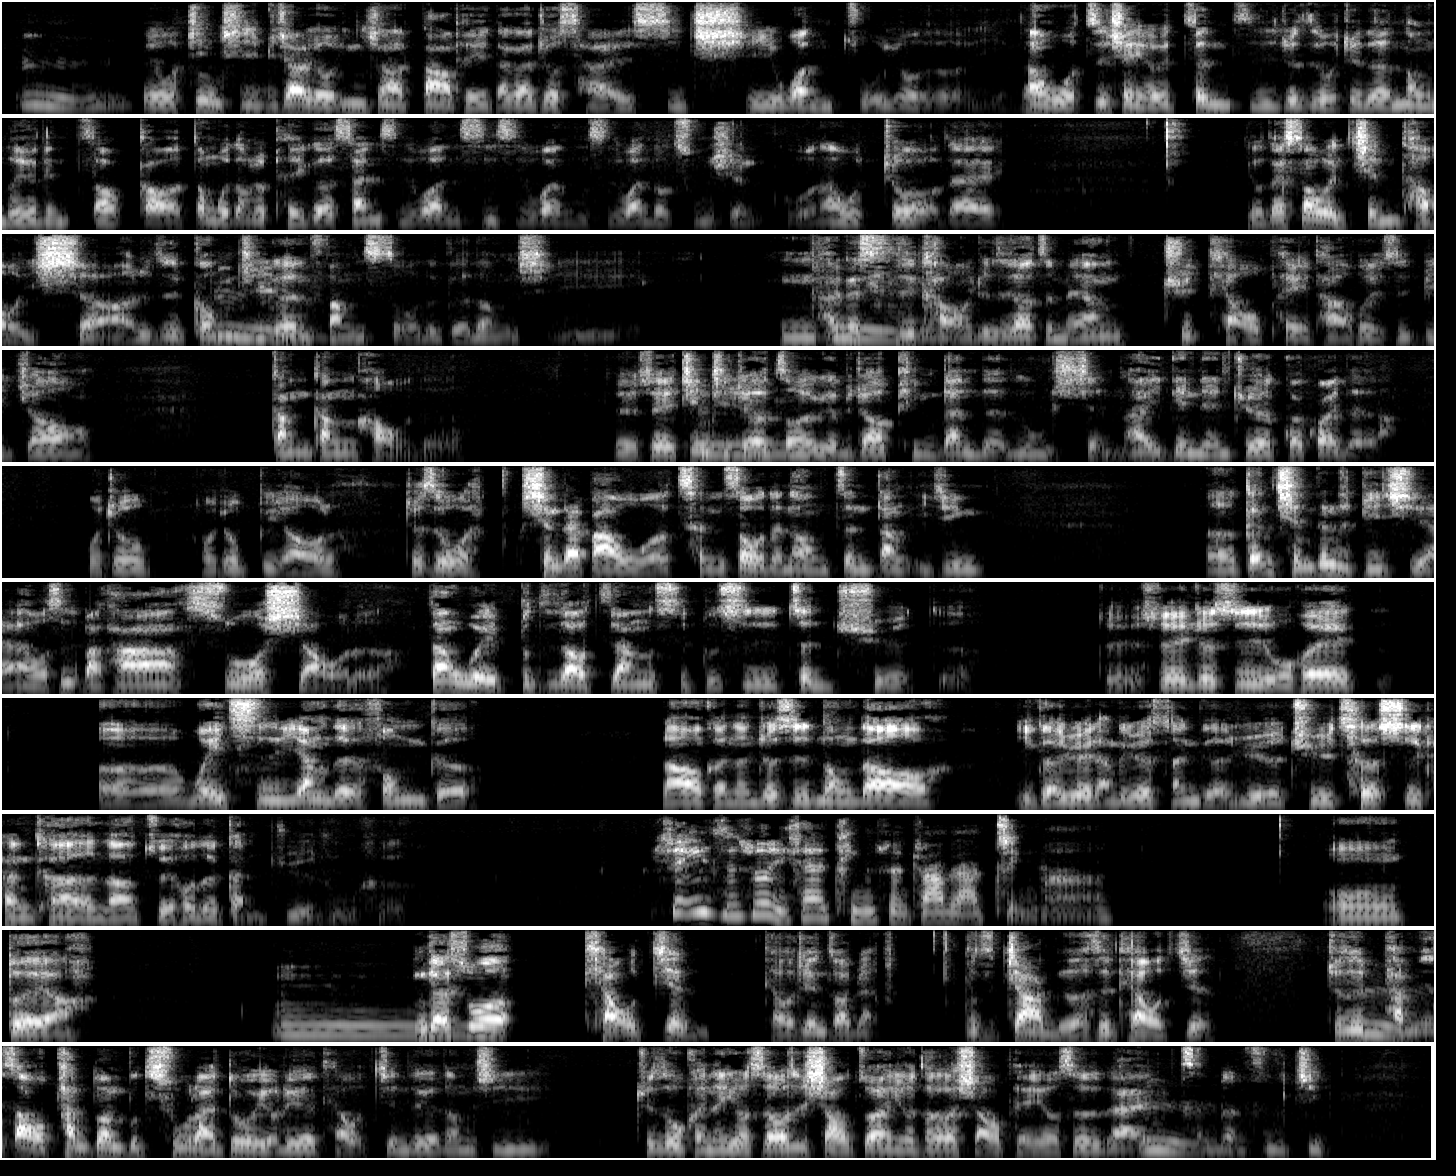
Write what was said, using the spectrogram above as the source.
嗯，对，我近期比较有印象的大赔大概就才十七万左右而已。那我之前有一阵子，就是我觉得弄得有点糟糕，动不动就赔个三十万、四十万、五十万都出现过。那我就有在有在稍微检讨一下，就是攻击跟防守这个东西，嗯，嗯，还在思考，就是要怎么样去调配它，会是比较刚刚好的。对，所以近期就走一个比较平淡的路线，那、嗯啊、一点点觉得怪怪的，我就。我就不要了，就是我现在把我承受的那种震荡已经，呃，跟前阵子比起来，我是把它缩小了，但我也不知道这样是不是正确的，对，所以就是我会，呃，维持一样的风格，然后可能就是弄到一个月、两个月、三个月去测试看看，然后最后的感觉如何。所以意思说你现在停损抓比较紧吗？嗯，对啊。嗯，应该说条件条件照表不是价格，是条件，就是盘面上我判断不出来对我有利的条件，这个东西就是我可能有时候是小赚，有时候小赔，有时候在成本附近。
